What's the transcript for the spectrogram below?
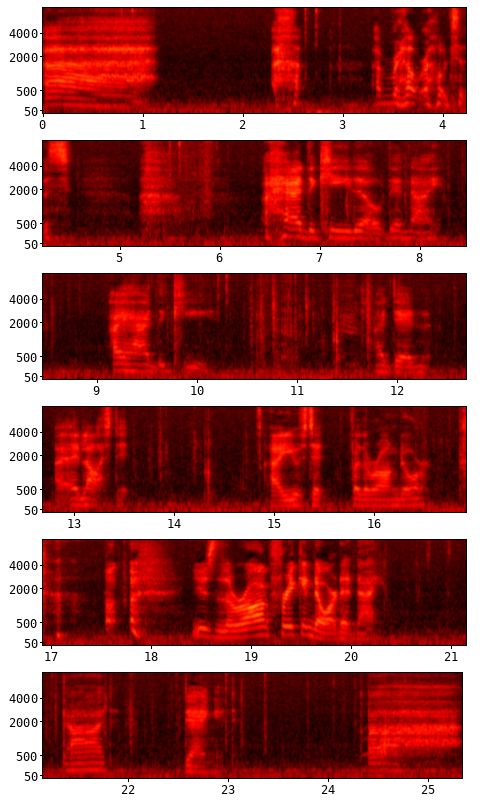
Ah. a railroad to this. I had the key though, didn't I? I had the key. I did. I, I lost it. I used it for the wrong door. used the wrong freaking door, didn't I? God dang it. Ah.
